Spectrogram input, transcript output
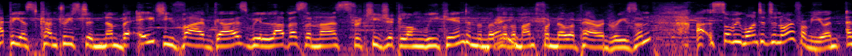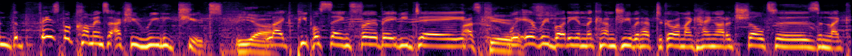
happiest countries to number 85, guys. We love us a nice strategic long weekend in the middle of the month for no apparent reason. Uh, so we wanted to know from you. And, and the Facebook comments are actually really cute. Yeah. Like people saying Fur Baby Day. That's cute. Where everybody in the country would have to go and like hang out at shelters and like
